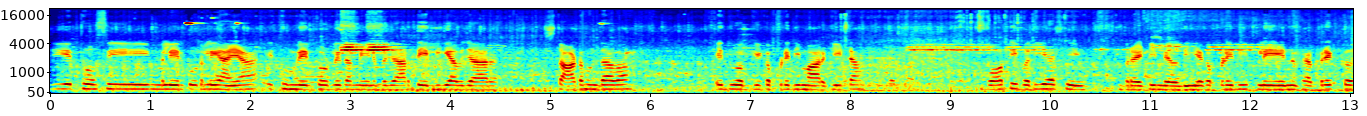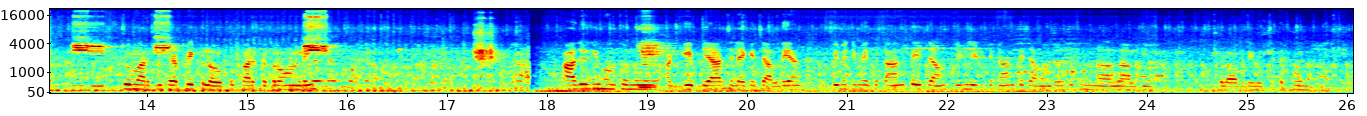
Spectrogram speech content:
ਜੀ, ਇੱਥੋਂ ਅਸੀਂ ਮਲੇਰਕੋਟਲੇ ਆਏ ਆ ਇੱਥੋਂ ਮਲੇਰਕੋਟਲੇ ਦਾ ਮੇਨ ਬਾਜ਼ਾਰ ਤੇਲੀਆ ਬਾਜ਼ਾਰ ਸਟਾਰਟ ਹੁੰਦਾ ਵਾ। ਇਦੋਂ ਅੱਗੇ ਕੱਪੜੇ ਦੀ ਮਾਰਕੀਟ ਆ। ਬਹੁਤ ਹੀ ਵਧੀਆ ਇੱਥੇ ਵੈਰਾਈਟੀ ਮਿਲਦੀ ਹੈ ਕੱਪੜੇ ਦੀ ਪਲੇਨ ਫੈਬਰਿਕ ਜੋ ਮਰਜ਼ੀ ਫੈਬਰਿਕ ਲਓ ਵਰਕ ਕਰਾਉਣ ਲਈ। ਆਜੋ ਜੀ, ਹੁਣ ਤੁਹਾਨੂੰ ਅੱਗੇ ਬਾਜ਼ਾਰ 'ਚ ਲੈ ਕੇ ਚੱਲਦੇ ਆ ਜਿਵੇਂ ਜਿਵੇਂ ਦੁਕਾਨ ਤੇ ਜਾਮ ਜਿਹੜੀ ਜਿਹੜੀ ਦੁਕਾਨ ਤੇ ਜਾਵਾਂਗੇ, ਉਹ ਤੁਹਾਨੂੰ ਨਾਲ ਨਾਲ ਦੀ ਬਲੌਗ ਦੇ ਵਿੱਚ ਦਿਖਾਵਾਂਗੇ।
